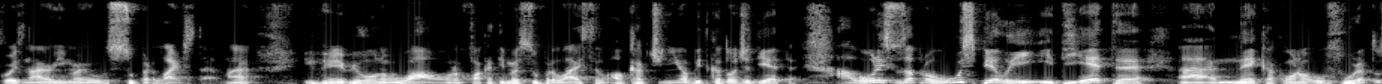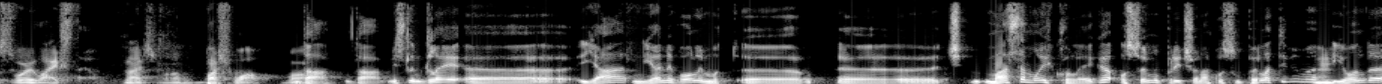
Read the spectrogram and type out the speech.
koji znaju imaju super lifestyle. Ne? I meni je bilo ono, wow, ono, fakat imaju super lifestyle, ali kako će njima biti kad dođe dijete? Ali oni su zapravo uspjeli i dijete a, nekako ono ufurati u svoj lifestyle. Znaš, ono, baš wow. Wow. Da, da. Mislim, gle, e, ja, ja ne volim, uh, masa mojih kolega o svemu priča onako superlativima Mm. i onda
